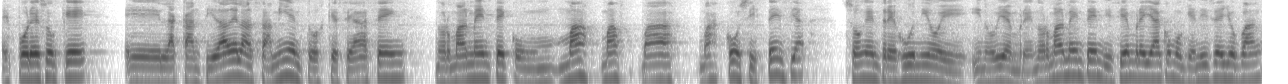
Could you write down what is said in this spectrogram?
Es por eso que eh, la cantidad de lanzamientos que se hacen normalmente con más, más, más, más consistencia son entre junio y, y, noviembre. Normalmente en diciembre ya como quien dice ellos van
